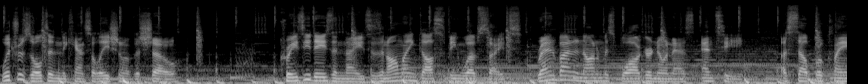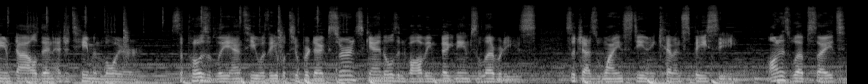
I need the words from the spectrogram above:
which resulted in the cancellation of the show. Crazy Days and Nights is an online gossiping website ran by an anonymous blogger known as Enty, a self proclaimed dialed in entertainment lawyer. Supposedly, Enty was able to predict certain scandals involving big name celebrities, such as Weinstein and Kevin Spacey, on his website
